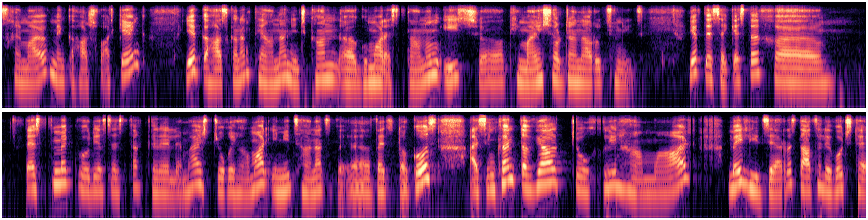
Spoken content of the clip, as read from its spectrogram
սխեմայով մենք կհաշվարկենք եւ կհասկանանք թե անան ինչքան գումար է ստանում իր թիմային շրջանառությունից։ Եվ տեսեք, այստեղ տեսնում եք, որ ես այստեղ գրել եմ. Այս ճյուղի համար 9-ից հանած 6%, այսինքն տվյալ ճյուղի համար մեր լիդերը ստացել է ոչ թե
